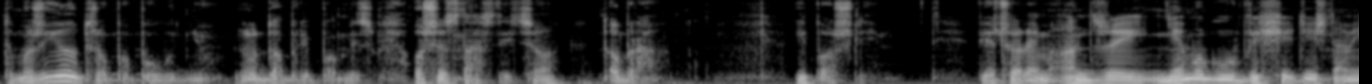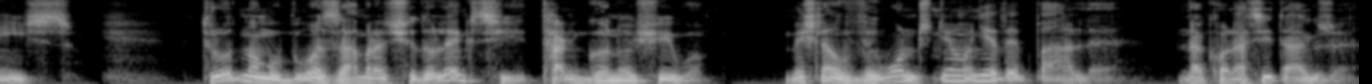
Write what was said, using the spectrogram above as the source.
to może jutro po południu. No dobry pomysł. O szesnastej, co? Dobra. I poszli. Wieczorem Andrzej nie mógł wysiedzieć na miejscu. Trudno mu było zabrać się do lekcji, tak go nosiło. Myślał wyłącznie o niewypale. Na kolacji także.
